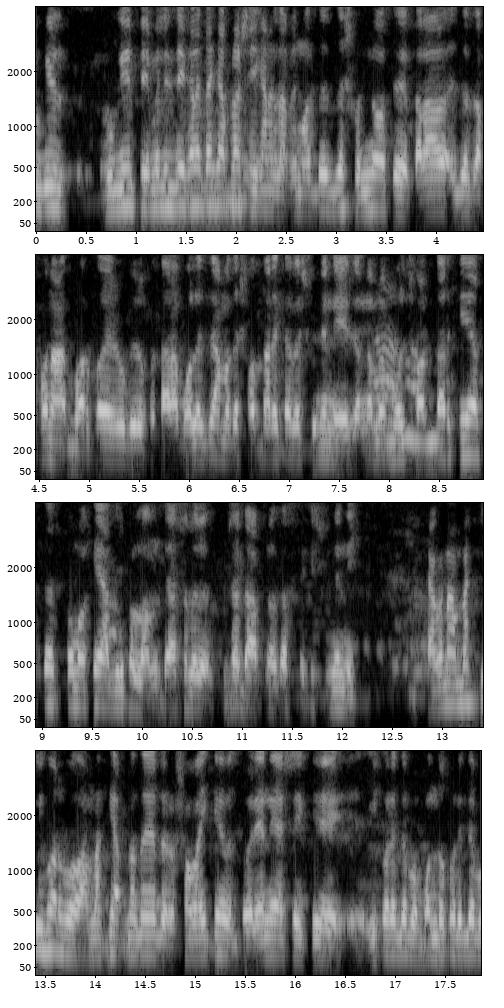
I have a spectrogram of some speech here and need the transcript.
রুগীর রুগীর ফ্যামিলি যেখানে থাকে আপনার সেখানে যাবেন। আমাদের যে সৈন্য আছে তারা যে যখন ভর করে রুগীর উপর তারা বলে যে আমাদের সর্দারের কাছে শুনে নি। এই জন্য আমরা মূল সর্দার কে আছে তোমাকে হাজির করলাম যে আসলে বিষয়টা আপনার কাছ থেকে শুনে নি। এখন আমরা কি করব? আমরা কি আপনাদের সবাইকে ধরে নিয়ে এসে কি ই করে দেব বন্ধ করে দেব?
